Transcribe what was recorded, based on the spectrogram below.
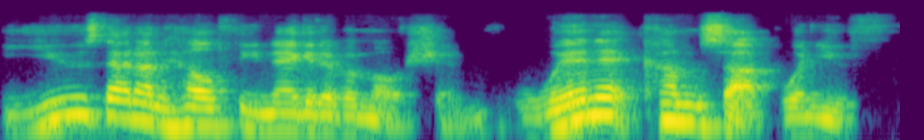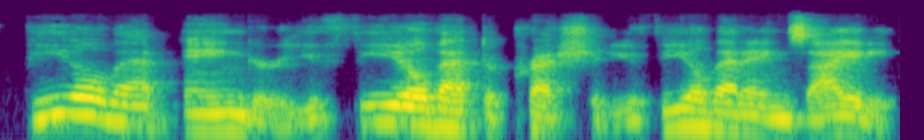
use that unhealthy negative emotion when it comes up, when you feel that anger, you feel that depression, you feel that anxiety.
